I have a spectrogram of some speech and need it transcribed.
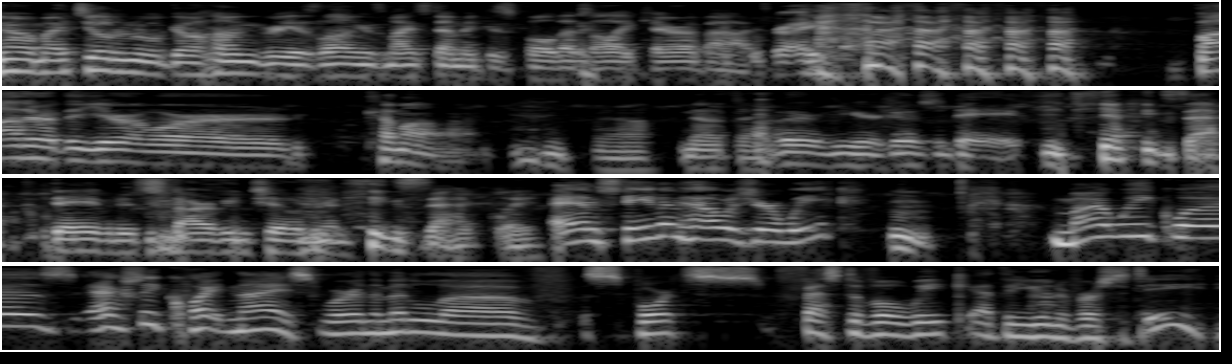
No, my children will go hungry as long as my stomach is full. That's all I care about. right. Father of the Year award. Come on. No, no thanks. Father of the year goes to Dave. Yeah, exactly. Dave and his starving children. Exactly. And Stephen, how was your week? My week was actually quite nice. We're in the middle of sports festival week at the university.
